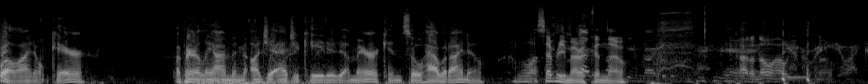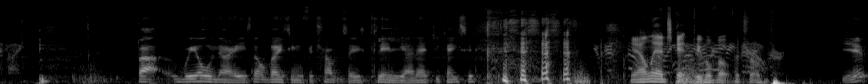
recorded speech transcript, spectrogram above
Well, I don't care. Apparently, I'm an uneducated American, so how would I know? well, that's every American though. I don't know how you know. But we all know he's not voting for Trump, so he's clearly uneducated. Yeah, only educated people vote for Trump. Yep.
